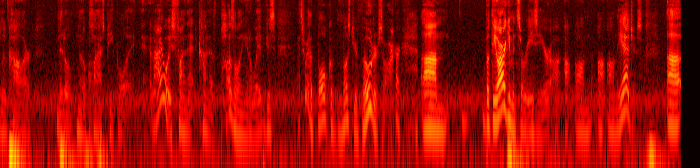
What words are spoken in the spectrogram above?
blue collar, middle middle class people and I always find that kind of puzzling in a way because that's where the bulk of most of your voters are. Um, but the arguments are easier on on, on the edges. Uh,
